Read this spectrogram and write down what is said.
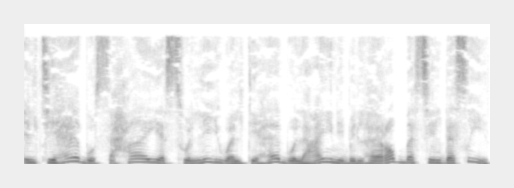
التهاب السحايا السلي والتهاب العين بالهربس البسيط.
